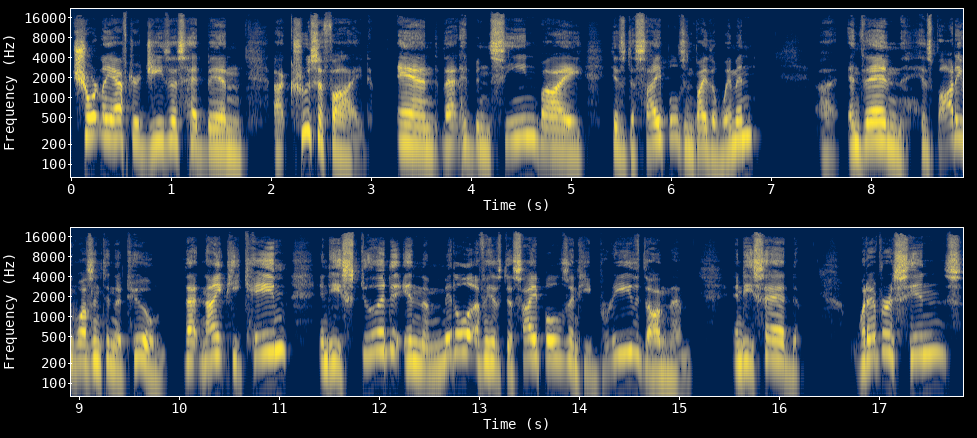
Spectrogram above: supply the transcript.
shortly after Jesus had been uh, crucified, and that had been seen by his disciples and by the women, uh, and then his body wasn't in the tomb. That night he came and he stood in the middle of his disciples and he breathed on them. And he said, Whatever sins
